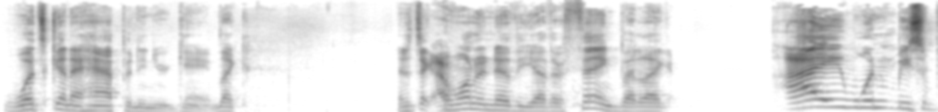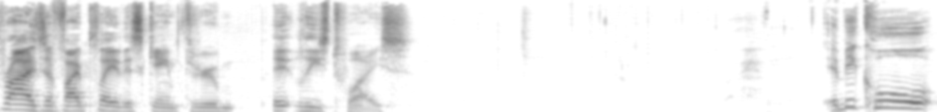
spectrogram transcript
what's going to happen in your game. Like, and it's like I want to know the other thing, but like, I wouldn't be surprised if I play this game through at least twice. It'd be cool.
